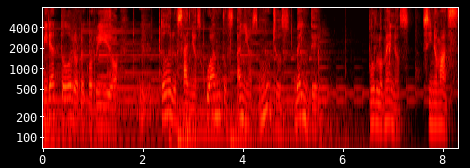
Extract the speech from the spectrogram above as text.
mira todo lo recorrido, todos los años, ¿cuántos años? Muchos, 20, por lo menos, si no más.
